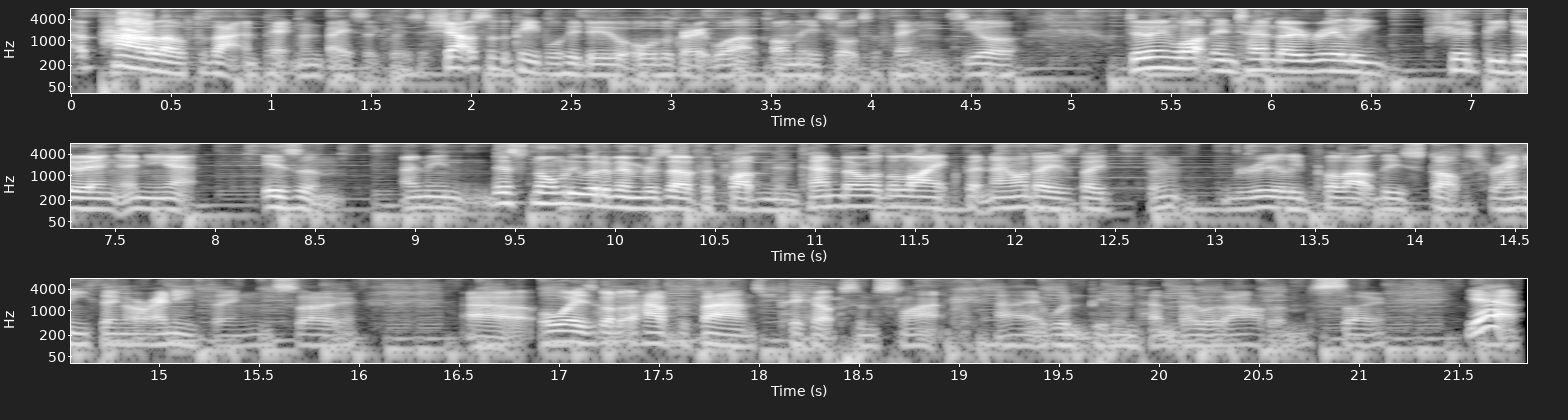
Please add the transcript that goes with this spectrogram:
a parallel to that in Pikmin, basically. So shouts to the people who do all the great work on these sorts of things. You're doing what Nintendo really should be doing, and yet isn't. I mean, this normally would have been reserved for Club Nintendo or the like, but nowadays they don't really pull out these stops for anything or anything, so uh, always got to have the fans pick up some slack. Uh, it wouldn't be Nintendo without them. So, yeah,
